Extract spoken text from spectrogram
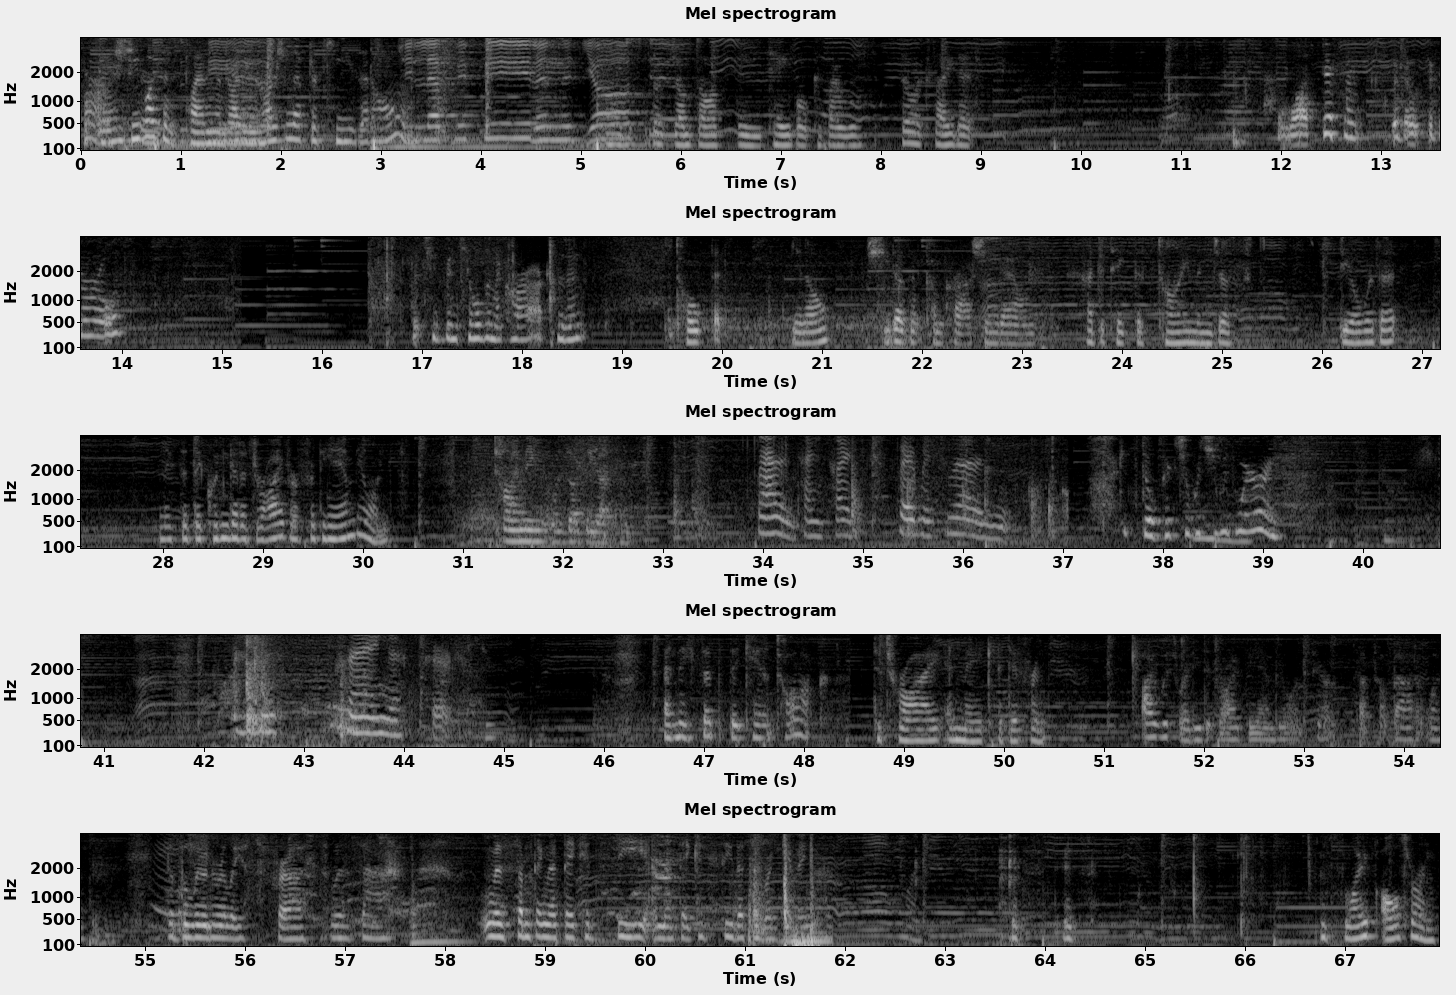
car. She wasn't planning on driving the car. She left her keys at home. She left me feeling that you're just still about jumped off the table because I was so excited. It's a lot different without the girls. That she'd been killed in a car accident. Just hope that, you know, she doesn't come crashing down. Had to take this time and just deal with it. And they said they couldn't get a driver for the ambulance. Timing was of the essence. Valentine's heart for Miss Melanie. I can still picture what she was wearing. I was playing with her. And they said that they can't talk. To try and make a difference. I was ready to drive the ambulance here. That's how bad it was. the balloon release for us was uh, was something that they could see and that they could see that they were giving her. It's it's it's life altering.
